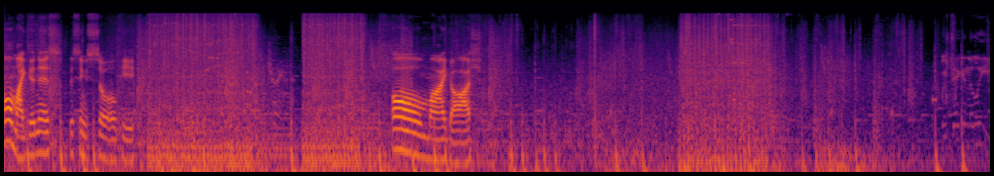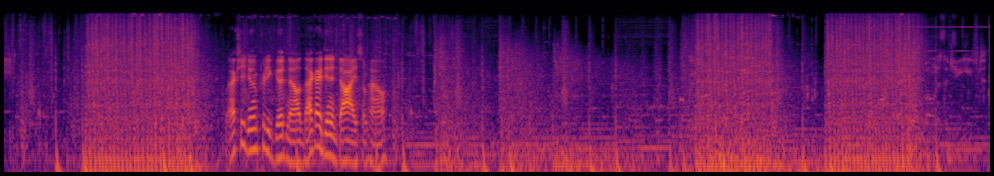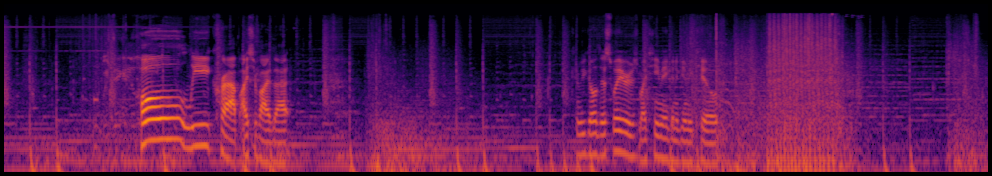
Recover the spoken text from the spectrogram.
Oh my goodness. This thing's so OP. Oh my gosh. We've taken the lead. I'm actually doing pretty good now. That guy didn't die somehow. Holy crap, I survived that. Can we go this way or is my teammate gonna get me killed?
